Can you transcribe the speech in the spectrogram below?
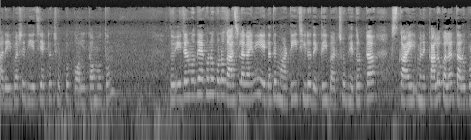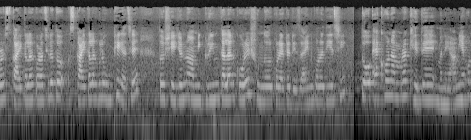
আর এই পাশে দিয়েছি একটা ছোট্ট কলকা মতন। তো এটার মধ্যে এখনও কোনো গাছ লাগাইনি, এটাতে মাটিই ছিল, দেখতেই পারছ। ভেতরটা স্কাই মানে কালো কালার তার উপর স্কাই কালার করা ছিল, তো স্কাই কালারগুলো উঠে গেছে। তো সেই জন্য আমি গ্রিন কালার করে সুন্দর করে একটা ডিজাইন করে দিয়েছি। তো এখন আমরা খেতে মানে আমি এখন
